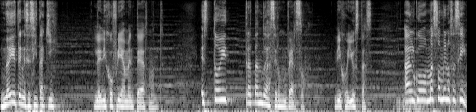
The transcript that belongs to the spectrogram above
Nadie te necesita aquí, le dijo fríamente Edmund. Estoy tratando de hacer un verso, dijo Eustace. Algo más o menos así.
